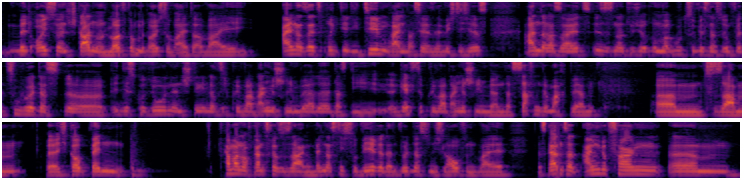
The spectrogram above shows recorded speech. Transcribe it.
mit euch so entstanden und läuft auch mit euch so weiter, weil einerseits bringt ihr die Themen rein, was sehr, sehr wichtig ist. Andererseits ist es natürlich auch immer gut zu wissen, dass irgendwer zuhört, dass äh, Diskussionen entstehen, dass ich privat angeschrieben werde, dass die Gäste privat angeschrieben werden, dass Sachen gemacht werden ähm, zusammen. Äh, ich glaube, wenn kann man auch ganz klar so sagen. Wenn das nicht so wäre, dann würde das nicht laufen, weil das Ganze hat angefangen, ähm,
